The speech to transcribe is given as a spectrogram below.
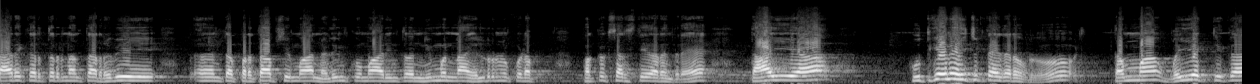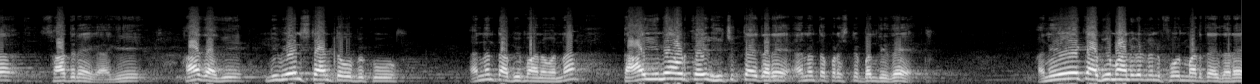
ಕಾರ್ಯಕರ್ತರನ್ನಂಥ ರವಿ ಅಂತ ಪ್ರತಾಪ್ ಸಿಂಹ, ನಳಿನ್ ಕುಮಾರ್ ಇಂಥ ನಿಮ್ಮನ್ನು ಎಲ್ಲರೂ ಕೂಡ ಪಕ್ಕಕ್ಕೆ ಸರಿಸ್ತಿದ್ದಾರೆ ಅಂದರೆ, ತಾಯಿಯ ಕುತ್ತಿಗೆನೇ ಹೆಚ್ಚುಕ್ತಾ ಇದ್ದಾರೆ ಅವರು, ತಮ್ಮ ವೈಯಕ್ತಿಕ ಸಾಧನೆಗಾಗಿ. ಹಾಗಾಗಿ ನೀವೇನು ಸ್ಟ್ಯಾಂಡ್ ತಗೋಬೇಕು? ಅನ್ನೋಂಥ ಅಭಿಮಾನವನ್ನು ತಾಯಿನೇ ಅವ್ರ ಕೈಲಿ ಹಿಚುಕ್ತಾ ಇದ್ದಾರೆ ಅನ್ನೋಂಥ ಪ್ರಶ್ನೆ ಬಂದಿದೆ. ಅನೇಕ ಅಭಿಮಾನಿಗಳು ನನಗೆ ಫೋನ್ ಮಾಡ್ತಾ ಇದ್ದಾರೆ.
